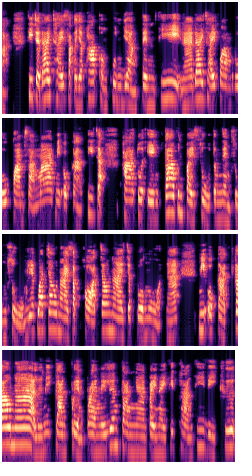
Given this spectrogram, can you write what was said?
าส ที่จะได้ใช้ศักยภาพของคุณอย่างเต็มที่นะได้ใช้ความรู้ความสามารถมีโอกาสที่จะพาตัวเองก้าวขึ้นไปสู่ตำแหน่งสูงๆเรียกว่าเจ้านายซัพพอร์ตเจ้านายจะโปรโมทนะมีโอกาสก้าวหน้าหรือมีการเปลี่ยนแปลงในเรื่องการงานไปในทิศทางที่ดีขึ้น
